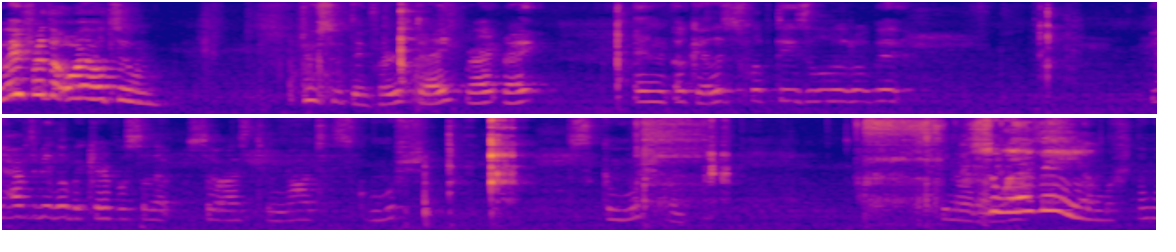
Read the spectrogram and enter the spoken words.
You wait for the oil to do something first, right? Right, right. And okay, let's flip these a little bit. You have to be a little bit careful so that so as to not squish, squish them. You know So I mean? heavy. Squish them.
